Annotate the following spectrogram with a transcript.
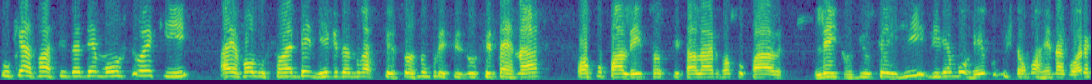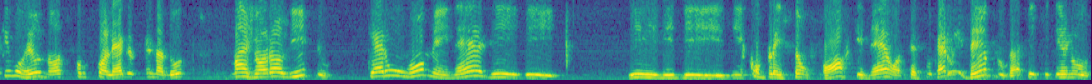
o que as vacinas demonstram é que a evolução é benigna, as pessoas não precisam se internar, ocupar leitos hospitalares, ocupar leitos de UTI vir a morrer como estão morrendo agora, que morreu o nosso como colega senador Major Olímpio, que era um homem né, de, de, de, de, de forte, né, uma pessoa, era um exemplo aqui que tem no,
